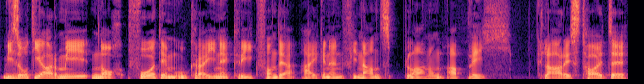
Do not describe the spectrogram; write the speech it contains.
wieso die Armee noch vor dem Ukraine-Krieg von der eigenen Finanzplanung abwich. Klar ist heute,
